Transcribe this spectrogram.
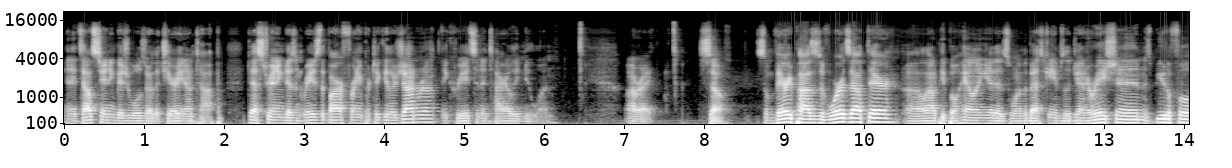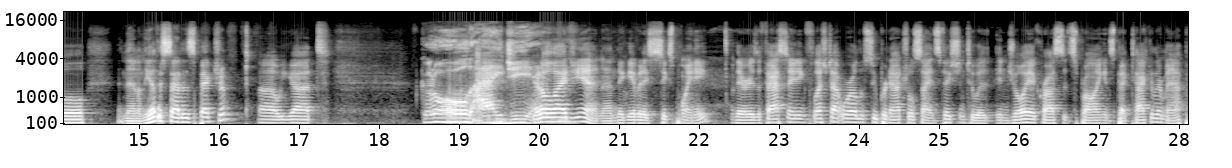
and its outstanding visuals are the cherry on top. Death Stranding doesn't raise the bar for any particular genre; it creates an entirely new one. All right, so some very positive words out there. Uh, a lot of people hailing it as one of the best games of the generation. It's beautiful. And then on the other side of the spectrum, uh, we got Good old IGN. good old IGN, and they gave it a 6.8. There is a fascinating, fleshed out world of supernatural science fiction to uh, enjoy across its sprawling and spectacular map.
